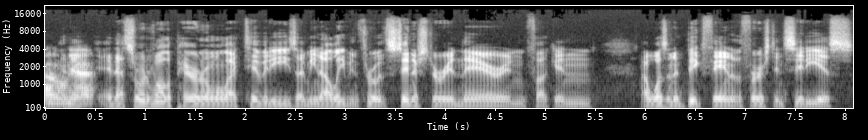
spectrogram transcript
Oh and, yeah, that, and that's sort of all the paranormal activities. I mean, I'll even throw the Sinister in there, and fucking, I wasn't a big fan of the first Insidious,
